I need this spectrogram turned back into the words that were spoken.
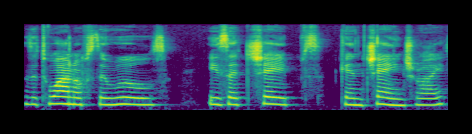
that one of the rules is that shapes can change, right?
